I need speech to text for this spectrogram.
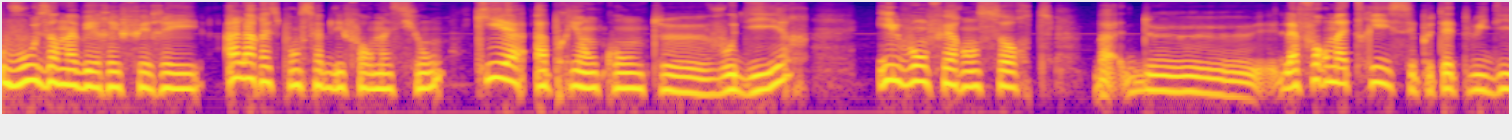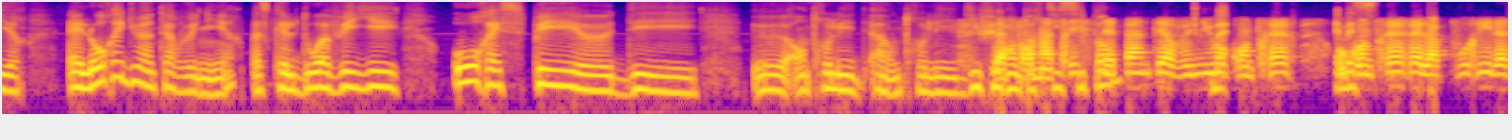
Vous en avez référé à la responsable des formations, qui a, a pris en compte euh, vos dires. Ils vont faire en sorte bah, de... La formatrice, c'est peut-être lui dire, elle aurait dû intervenir, parce qu'elle doit veiller au respect euh, des euh, entre les entre les différents la participants. n'est pas intervenue, Bah, au contraire, eh au ben, contraire, elle a pourri la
